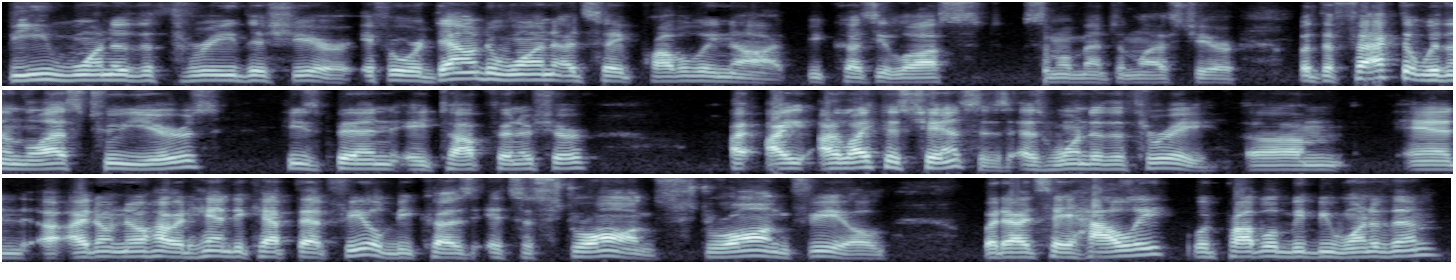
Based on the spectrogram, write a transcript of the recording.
be one of the three this year. If it were down to one, I'd say probably not because he lost some momentum last year. But the fact that within the last two years he's been a top finisher, I, I, I like his chances as one of the three. Um, and I don't know how I'd handicap that field because it's a strong, strong field. But I'd say Howley would probably be one of them.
